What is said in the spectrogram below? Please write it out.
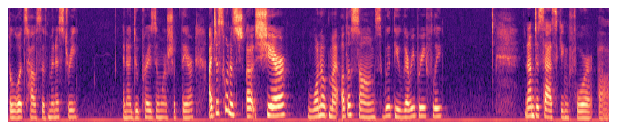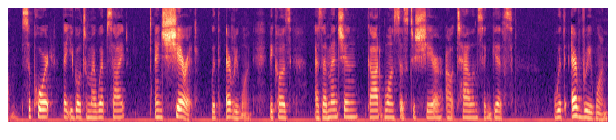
the Lord's House of Ministry, and I do praise and worship there. I just want to uh, share one of my other songs with you very briefly. And I'm just asking for um, support that you go to my website and share it with everyone because, as I mentioned, God wants us to share our talents and gifts with everyone.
